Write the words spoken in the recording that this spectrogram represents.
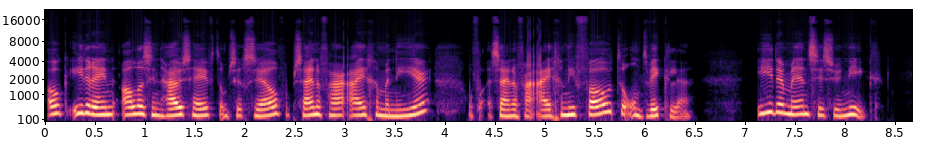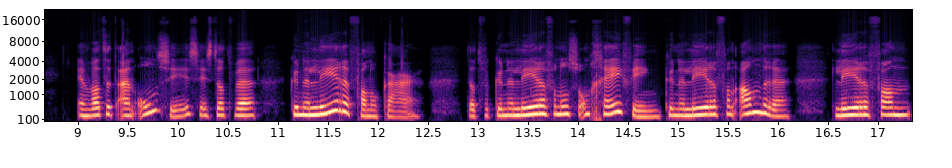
ook iedereen alles in huis heeft om zichzelf op zijn of haar eigen manier, of zijn of haar eigen niveau, te ontwikkelen. Ieder mens is uniek. En wat het aan ons is, is dat we kunnen leren van elkaar. Dat we kunnen leren van onze omgeving, kunnen leren van anderen, leren van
